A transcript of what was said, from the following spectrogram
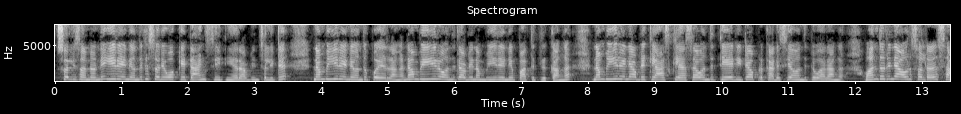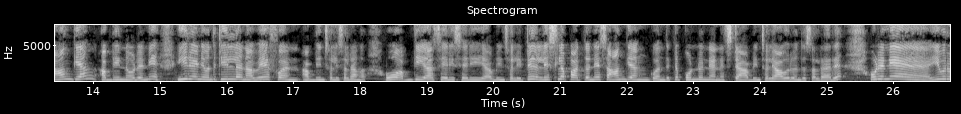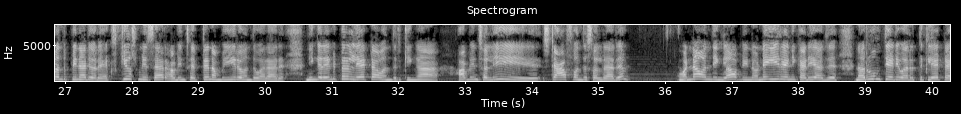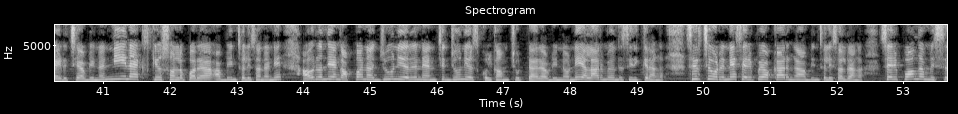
சொல்லி சொன்னோடனே ஹீரோயினி வந்துட்டு சரி ஓகே தேங்க்ஸ் சீனியர் அப்படின்னு சொல்லிட்டு நம்ம ஹீரோயினி வந்து போயிடுறாங்க. நம்ம ஹீரோ வந்துட்டு அப்படியே நம்ம ஹீரோயினியை பார்த்துட்டு இருக்காங்க. நம்ம ஹீரோயினி அப்படியே கிளாஸ் கிளாஸா வந்து தேடிட்டு அப்புறம் கடைசியா வந்துட்டு வராங்க. வந்த உடனே அவர் சொல்றாரு சாங்கியாங் அப்படின்ன உடனே ஹீரோயினி வந்துட்டு இல்லை நான் வேஃபன் அப்படின்னு சொல்லி சொல்றாங்க. ஓ அப்படியா? சரி சரி அப்படின்னு சொல்லிட்டு லிஸ்ட்ல பார்த்தோன்னே சாங்கியாங் வந்துட்டு பொண்ணுன்னு நினைச்சிட்டேன் அப்படின்னு சொல்லி அவர் வந்து சொல்றாரு. உடனே இவர் வந்து பின்னாடி ஒரு எக்ஸ்கியூஸ் மீ சார் அப்படின்னு சொல்லிட்டு நம்ம ஹீரோ வந்து வராரு. நீங்க ரெண்டு பேரும் லேட்டா வந்திருக்கீங்க அப்படின்னு சொல்லி ஸ்டாஃப் வந்து சொல்றாரு. ஒன்னா வந்தீங்களா? அப்படின்னோடனே ஹீரோயினி கிடையாது. நான் ரூம் தேடி வரத்துக்கு லேட் ஆயிடுச்சு. அப்படின்னா நீ என்ன எக்ஸ்கியூஸ் சொல்ல போற? அப்படின்னு சொல்லி சொன்னோடனே அவர் வந்து எங்க அப்பா நான் ஜூனியர்னு நினைச்சு ஜூனியர் ஸ்கூலுக்கு அமுச்சு விட்டாரு. அப்படின்னோடனே எல்லாருமே வந்து சிரிக்கிறாங்க. சிரிச்ச உடனே சரி போய் உட்காருங்க அப்படின்னு சொல்லி சொல்றாங்க. சரி போங்க மிஸ்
